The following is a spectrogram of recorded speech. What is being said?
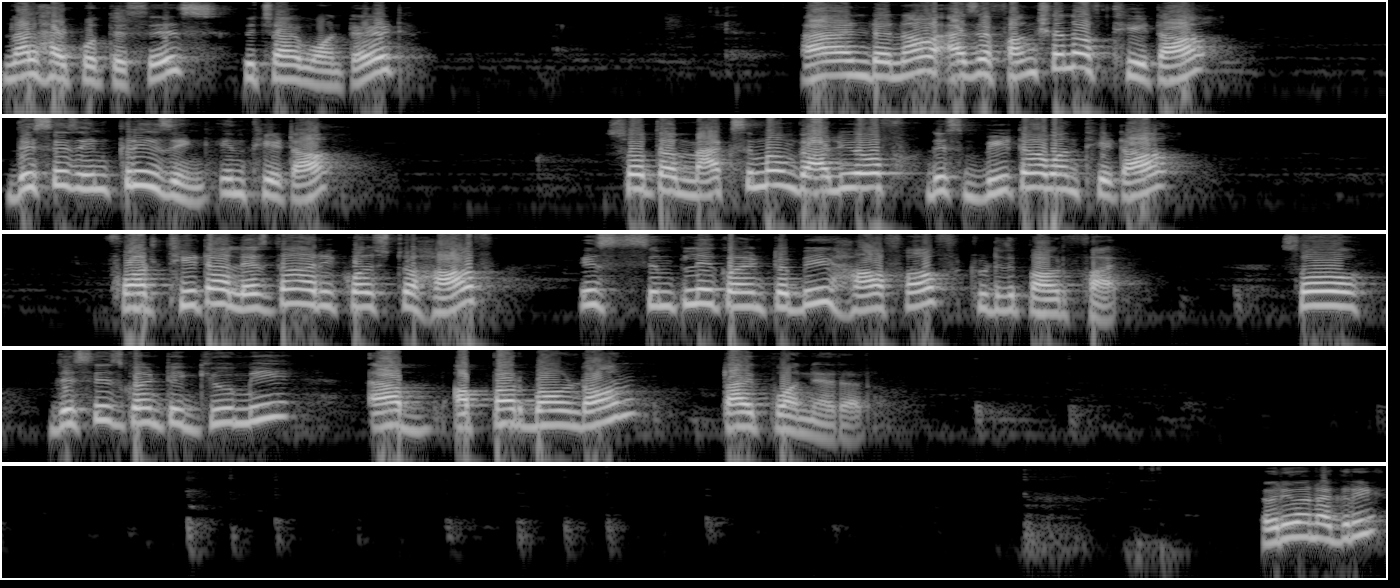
null hypothesis which I wanted and now as a function of theta this is increasing in theta. So, the maximum value of this beta 1 theta for theta less than or equals to half is simply going to be half of 2 to the power 5. So, this is going to give me a upper bound on type 1 error. Everyone agree?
